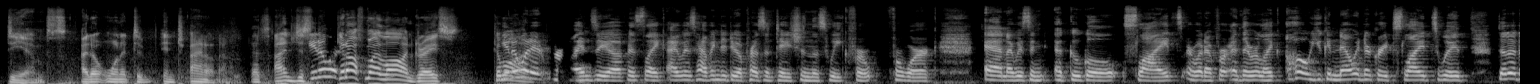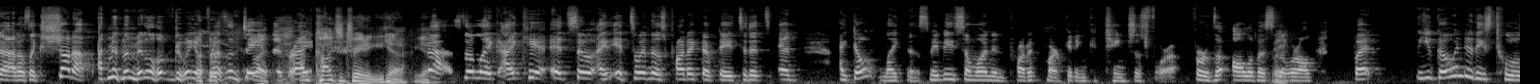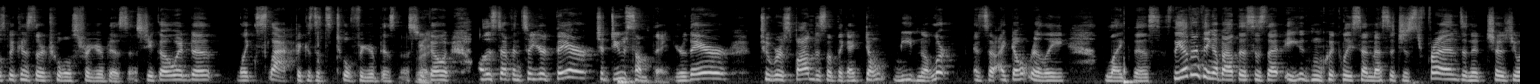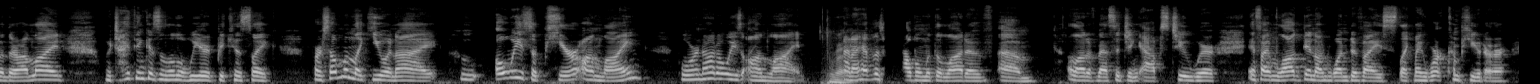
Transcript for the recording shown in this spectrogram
DMs. I don't want it to. I don't know. That's I'm just you know what? get off my lawn, Grace. Come you know what it reminds me of is like I was having to do a presentation this week for for work, and I was in a Google Slides or whatever, and they were like, "Oh, you can now integrate slides with da da da." And I was like, "Shut up! I'm in the middle of doing a presentation, right. right? I'm concentrating. Yeah, yeah. Yeah. So like I can't. It's so I, it's when those product updates, and it's and I don't like this. Maybe someone in product marketing could change this for for the all of us right. in the world, but you go into these tools because they're tools for your business. You go into like Slack because it's a tool for your business. You right. go all this stuff, and so you're there to do something. You're there to respond to something. I don't need an alert, and so I don't really like this. The other thing about this is that you can quickly send messages to friends, and it shows you when they're online, which I think is a little weird because, like, for someone like you and I who always appear online, but we're not always online, right. and I have this problem with a lot of. Um, a lot of messaging apps too, where if I'm logged in on one device, like my work computer,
